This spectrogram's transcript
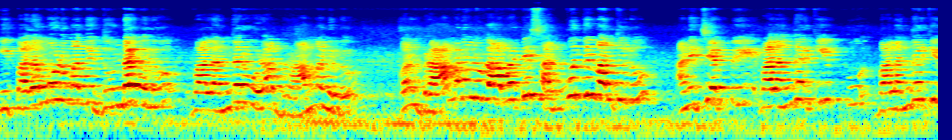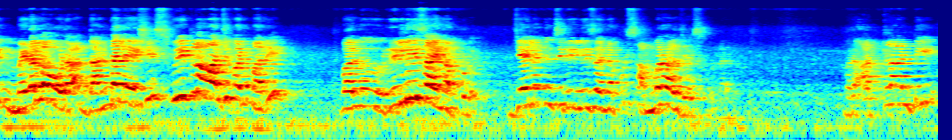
ఈ పదమూడు మంది దుండగులు వాళ్ళందరూ కూడా బ్రాహ్మణులు. వాళ్ళు బ్రాహ్మణులు కాబట్టి సద్బుద్ధిమంతులు. అని చెప్పి వాళ్ళందరికీ పూ- వాళ్ళందరికీ మెడలో కూడా దండలేసి స్వీట్లో వంచుకొని మరి వాళ్ళు రిలీజ్ అయినప్పుడు జైలు నుంచి రిలీజ్ అయినప్పుడు సంబరాలు చేసుకున్నారు. మరి అట్లాంటి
